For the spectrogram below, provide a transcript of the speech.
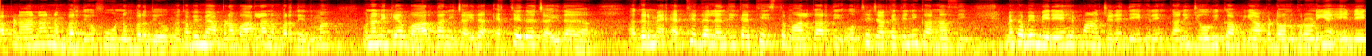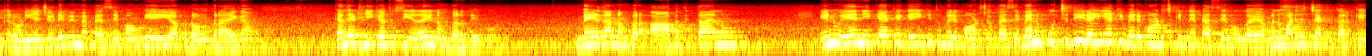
ਆਪਣਾ ਨਾ ਨੰਬਰ ਦਿਓ, ਫੋਨ ਨੰਬਰ ਦਿਓ। ਮੈਂ ਕਿਹਾ ਵੀ ਮੈਂ ਆਪਣਾ ਬਾਹਰਲਾ ਨੰਬਰ ਦੇ ਦੇਵਾਂ। ਉਹਨਾਂ ਨੇ ਕਿਹਾ, ਬਾਹਰ ਦਾ ਨਹੀਂ ਚਾਹੀਦਾ, ਇੱਥੇ ਦਾ ਚਾਹੀਦਾ ਆ। ਅਗਰ ਮੈਂ ਇੱਥੇ ਦਾ ਲੈਂਦੀ ਤਾਂ ਇੱਥੇ ਇਸਤੇਮਾਲ ਕਰਦੀ, ਉੱਥੇ ਜਾ ਕੇ ਤੇ ਨਹੀਂ ਕਰਨਾ ਸੀ। ਮੈਂ ਕਿਹਾ ਵੀ ਮੇਰੇ ਇਹ ਭਾਂਜੇ ਨੇ ਦੇਖ ਰੇਖ ਕਰਨੀ, ਜੋ ਵੀ ਕਾਪੀਆਂ ਅਪ ਡਾਊਨ ਕਰਾਉਣੀਆਂ, ਇੰਨੇ ਹੀ ਕਰਾਉਣੀਆਂ। ਜਿਹੜੇ ਵੀ ਮੈਂ ਪੈਸੇ ਪਾਉਂਗੀ, ਇਹ ਹੀ ਅਪ ਡਾਊਨ ਕਰਾਏਗਾ। ਕਹਿੰਦੇ, ਠੀਕ ਹੈ, ਤੁਸੀਂ ਇਹਦਾ ਹੀ ਨੰਬਰ ਦੇਵੋ ਮੈਂ ਇਹਦਾ ਨੰਬਰ ਆਪ ਦਿੱਤਾ ਇਹਨੂੰ। ਇਹਨੂੰ ਇਹ ਨਹੀਂ ਕਹਿ ਕੇ ਗਈ ਕਿ ਤੂੰ ਮੇਰੇ ਅਕਾਊਂਟ 'ਚੋਂ ਪੈਸੇ ਮੈਨੂੰ ਪੁੱਛਦੀ ਰਹੀ ਆ ਕਿ ਮੇਰੇ ਅਕਾਊਂਟ 'ਚ ਕਿੰਨੇ ਪੈਸੇ ਹੋ ਗਏ ਆ। ਮੈਨੂੰ ਮਾੜਾ ਜਿਹਾ ਚੈੱਕ ਕਰਕੇ।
